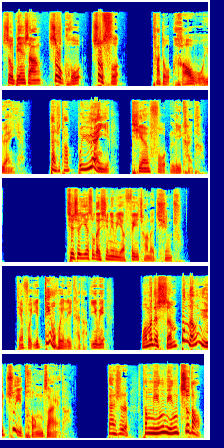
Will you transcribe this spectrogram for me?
受鞭伤、受苦、受死，他都毫无怨言，但是他不愿意天父离开他。其实耶稣的心里面也非常的清楚，天父一定会离开他，因为。我们的神不能与罪同在的，但是他明明知道，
